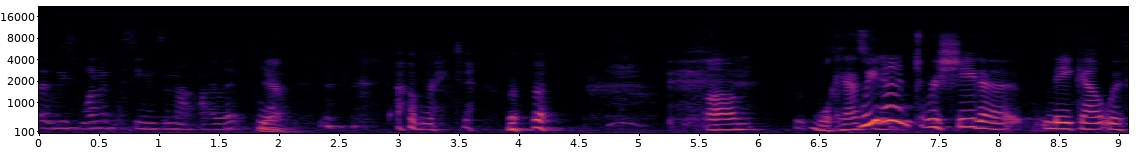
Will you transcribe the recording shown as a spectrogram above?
at least one of the scenes in that pilot. yeah. Oh right. Yeah. Um, well, casting. We had Rashida make out with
